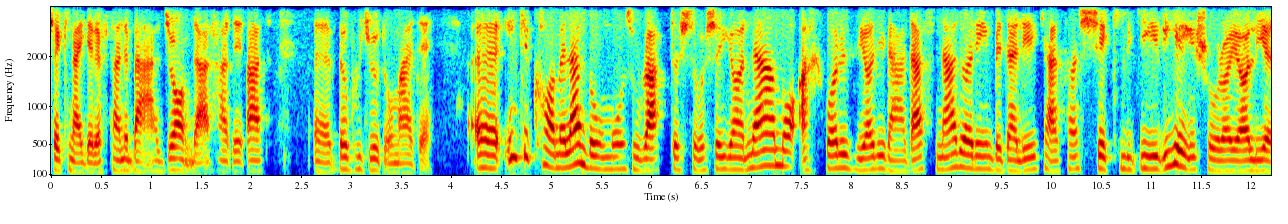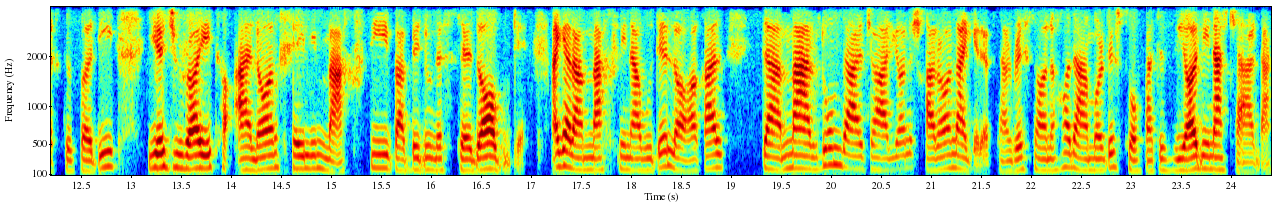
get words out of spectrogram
شکل نگرفتن برجام در حقیقت به وجود اومده. اینکه کاملا به اون موضوع رفت داشته باشه یا نه ما اخبار زیادی در دست نداریم به دلیلی که اصلا شکلگیری این شورای عالی اقتصادی یه جورایی تا الان خیلی مخفی و بدون صدا بوده. اگرم مخفی نبوده لاقل در مردم در جریانش قرار نگرفتن. رسانه ها در موردش صحبت زیادی نکردن.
